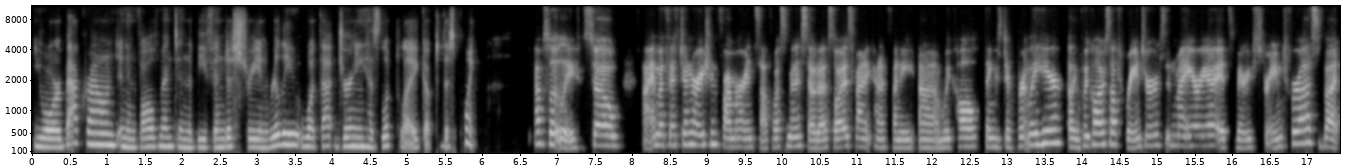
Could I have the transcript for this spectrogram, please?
your background and involvement in the beef industry and really what that journey has looked like up to this point? Absolutely. So, I am a fifth generation farmer in Southwest Minnesota. So I always find it kind of funny. Um, we call things differently here. Like if we call ourselves ranchers in my area, it's very strange for us, but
